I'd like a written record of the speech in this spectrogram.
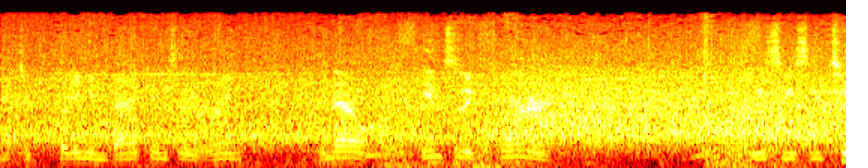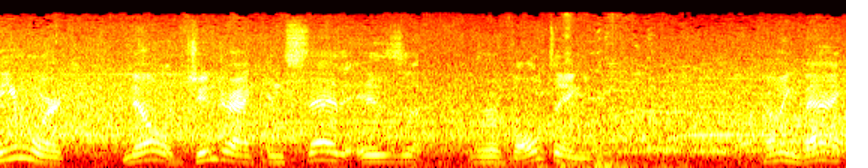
after putting him back into the ring. And now into the corner. We see some teamwork. No, Jindrak instead is revolting. Coming back.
